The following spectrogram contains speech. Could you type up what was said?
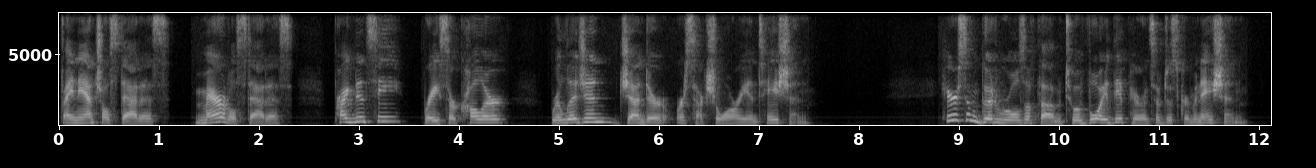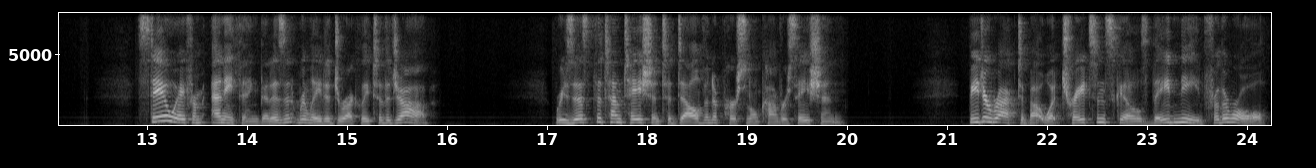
financial status, marital status, pregnancy, race or color, religion, gender, or sexual orientation. Here are some good rules of thumb to avoid the appearance of discrimination. Stay away from anything that isn't related directly to the job. Resist the temptation to delve into personal conversation. Be direct about what traits and skills they need for the role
